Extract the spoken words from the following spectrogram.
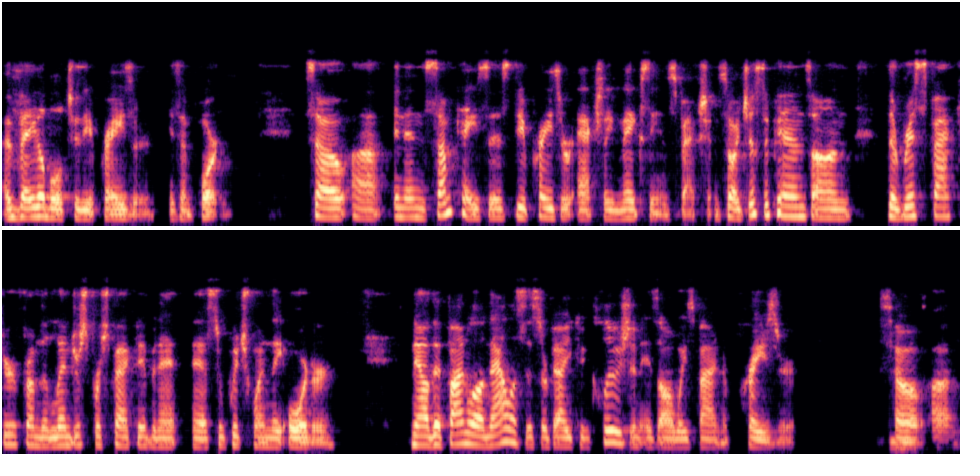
available to the appraiser is important. So, uh, and in some cases, the appraiser actually makes the inspection. So it just depends on the risk factor from the lender's perspective and as to which one they order. Now, the final analysis or value conclusion is always by an appraiser. So, mm-hmm. uh,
